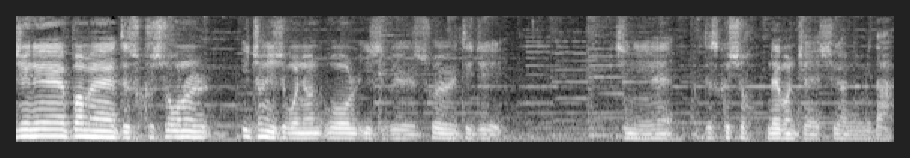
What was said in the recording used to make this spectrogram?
진의 밤의 디스쿠시 오늘 2025년 5월 20일 수요일 DJ 진이의 디스크쇼 네 번째 시간입니다.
